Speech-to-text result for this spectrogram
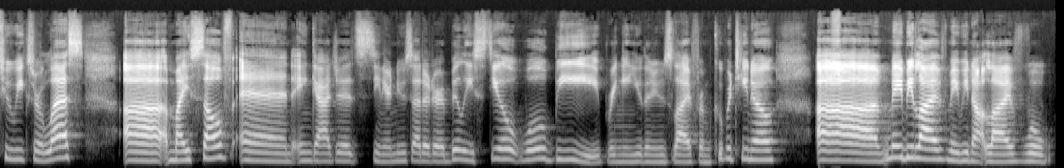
two weeks or less. Uh, myself and Engadget's senior news editor Billy Steele will be bringing you the news live from Cupertino. Uh, maybe live, maybe not live. We'll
